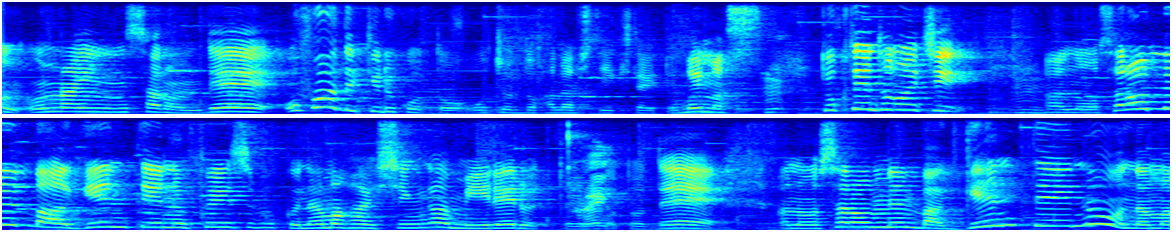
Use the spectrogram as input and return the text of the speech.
ロンオンラインサロンでオファーできることをちょっと話していきたいと思います、特典との1、うん。あのサロンメンバー限定の Facebook 生配信が見れるということで、あのサロンメンバー限定の生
